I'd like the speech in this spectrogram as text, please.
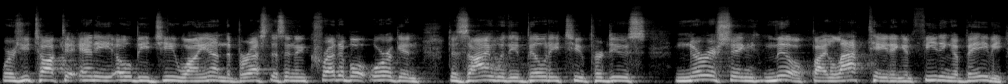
Whereas you talk to any OBGYN, the breast is an incredible organ designed with the ability to produce nourishing milk by lactating and feeding a baby.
